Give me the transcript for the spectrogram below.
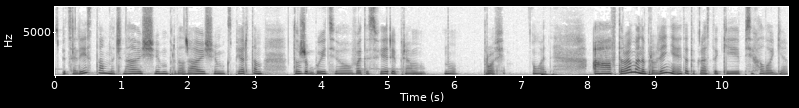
специалистам, начинающим, продолжающим, экспертам тоже быть э, в этой сфере прям ну, профи. Вот. А второе мое направление это как раз-таки психология.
